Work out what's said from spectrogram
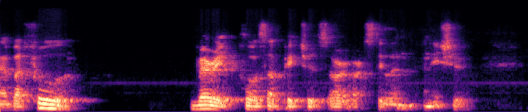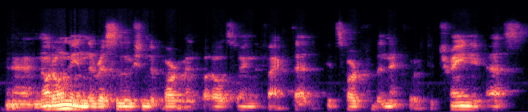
Uh, but full, very close-up pictures are, are still an, an issue. Uh, not only in the resolution department, but also in the fact that it's hard for the network to train it as,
